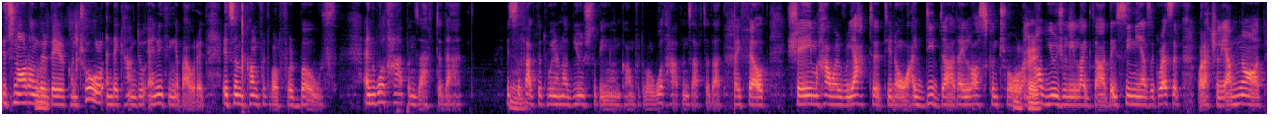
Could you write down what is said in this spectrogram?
it's not under mm. their control and they can't do anything about it. It's uncomfortable for both. And what happens after that? It's mm. the fact that we are not used to being uncomfortable. What happens after that? I felt shame how I reacted. You know, I did that. I lost control. Okay. I'm not usually like that. They see me as aggressive, but actually I'm not.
